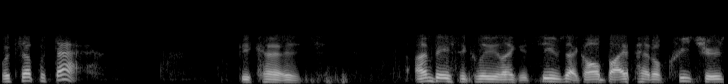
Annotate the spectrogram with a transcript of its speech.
What's up with that? Because I'm basically like it seems like all bipedal creatures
